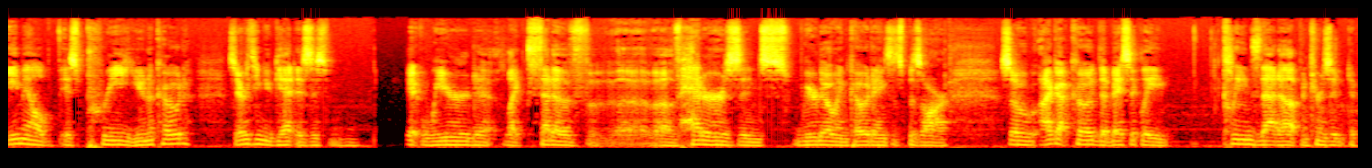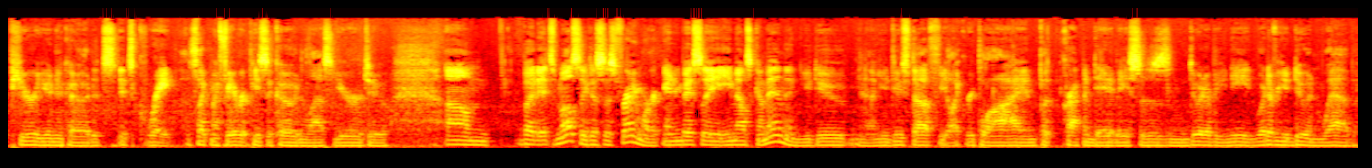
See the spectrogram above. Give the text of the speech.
email is pre Unicode, so everything you get is this weird like set of uh, of headers and weirdo encodings. It's bizarre. So I got code that basically cleans that up and turns it to pure Unicode. It's it's great. It's like my favorite piece of code in the last year or two. Um, but it's mostly just this framework, and basically emails come in, and you do you know you do stuff. You like reply and put crap in databases and do whatever you need, whatever you do in web.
